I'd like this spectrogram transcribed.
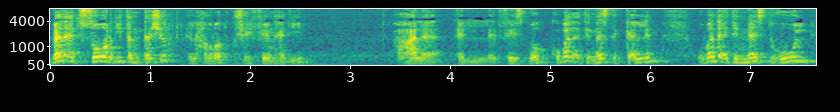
بدأت الصور دي تنتشر اللي حضراتكم شايفينها دي على الفيسبوك وبدأت الناس تتكلم وبدأت الناس تقول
